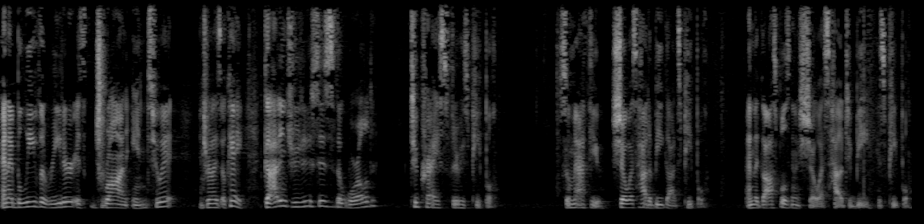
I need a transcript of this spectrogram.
And I believe the reader is drawn into it and to realize, okay, God introduces the world to Christ through his people. So, Matthew, show us how to be God's people. And the gospel is going to show us how to be his people.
